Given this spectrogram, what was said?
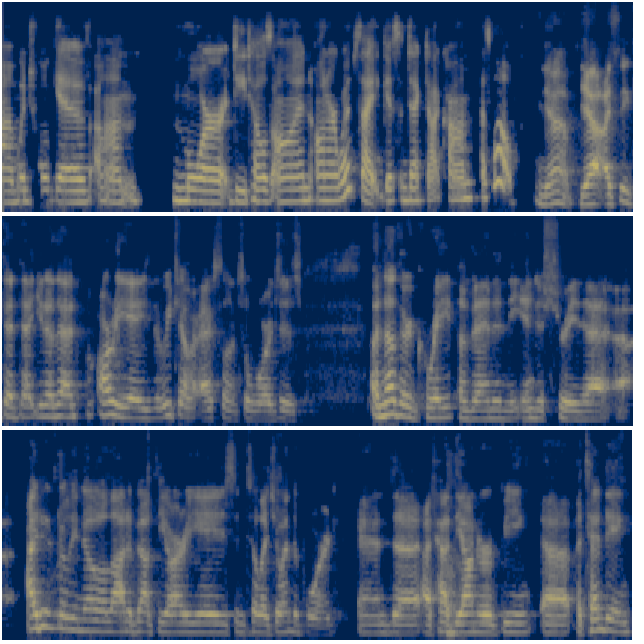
um, which will give um, more details on on our website, giftsanddec.com as well. Yeah. Yeah. I think that, that, you know, that REA, the Retailer Excellence Awards is another great event in the industry that uh, I didn't really know a lot about the REAs until I joined the board. And uh, I've had the honor of being uh, attending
